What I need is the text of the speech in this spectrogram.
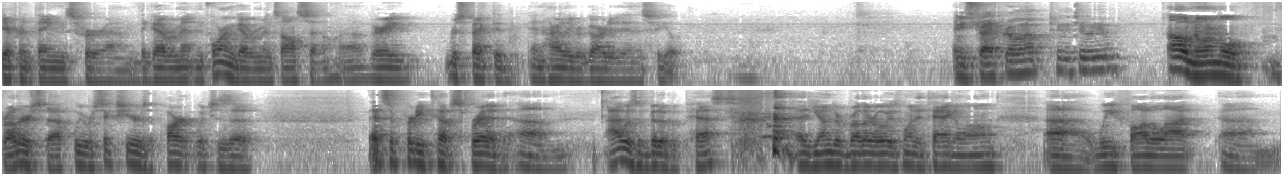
different things for um, the government and foreign governments also. Uh, very respected and highly regarded in this field. Any strife growing up between the two of you? Oh, normal brother stuff. We were six years apart, which is a that's a pretty tough spread. Um, I was a bit of a pest. a younger brother always wanted to tag along. Uh, we fought a lot. Um,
